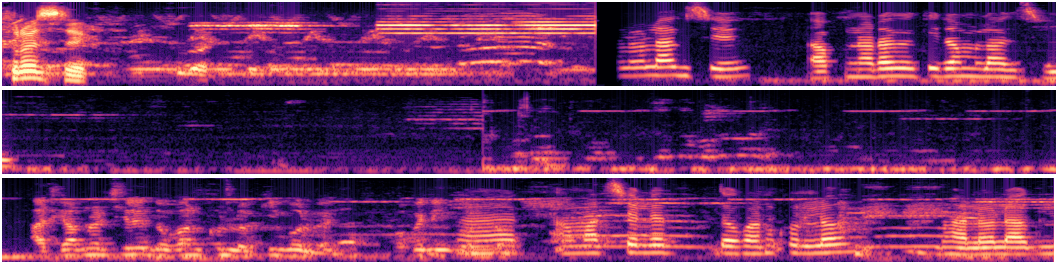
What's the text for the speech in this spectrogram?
সুরজ শেখ। ভালো লাগছে। আপনারা কিরম লাগছে? আজকে আপনার ছেলে দোকান খুললো কি বলবেন? ওপেনিং হ্যাঁ আমার ছেলে দোকান খুললো ভালো লাগল।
